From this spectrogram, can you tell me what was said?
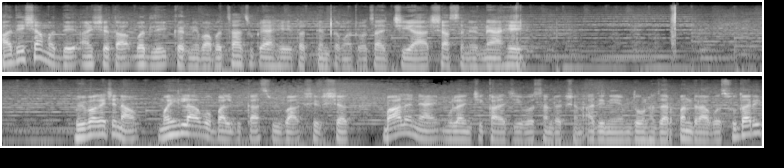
आदेशामध्ये अंशतः बदली करण्याबाबतचा जो काय आहे. तो अत्यंत महत्त्वाचा जी आर शासन निर्णय आहे. विभागाचे नाव महिला व बालविकास विभाग शीर्षक बालन्याय मुलांची काळजी व संरक्षण अधिनियम दोन हजार पंधरा व सुधारित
